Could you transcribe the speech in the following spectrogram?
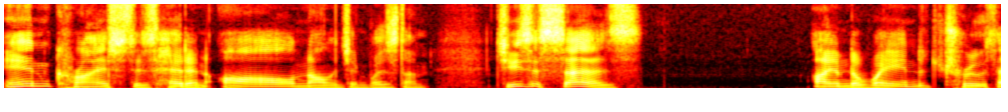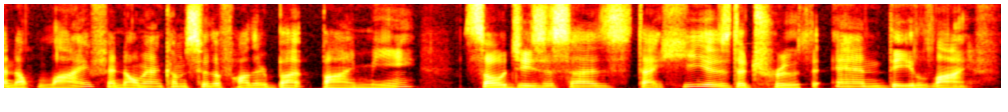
in Christ is hidden all knowledge and wisdom. Jesus says, I am the way and the truth and the life, and no man comes to the Father but by me. So Jesus says that He is the truth and the life.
